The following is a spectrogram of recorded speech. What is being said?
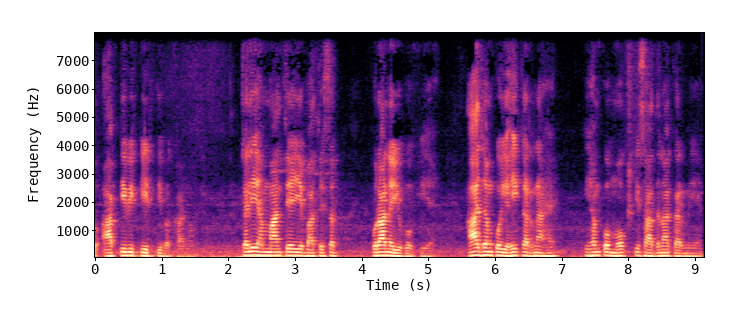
तो आपकी भी कीर्ति बखान होगी। चलिए हम मानते हैं ये बातें सब पुराने युगों की है। आज हमको यही करना है कि हमको मोक्ष की साधना करनी है।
